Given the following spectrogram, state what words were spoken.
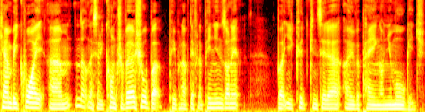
can be quite um, not necessarily controversial, but people have different opinions on it. But you could consider overpaying on your mortgage.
